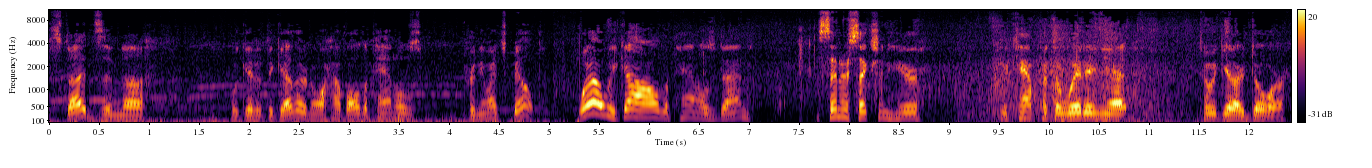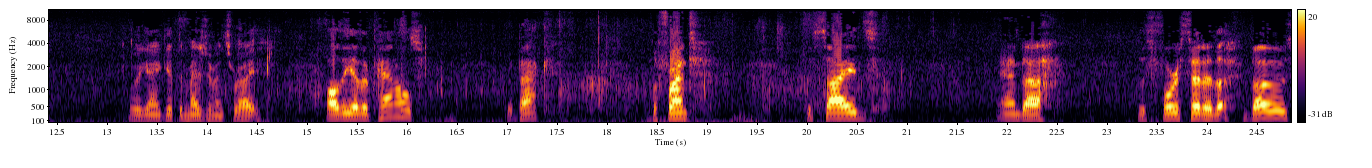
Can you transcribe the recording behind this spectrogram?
studs and uh, we'll get it together and we'll have all the panels pretty much built. Well, we got all the panels done. The center section here, we can't put the wood in yet till we get our door. We're gonna get the measurements right. All the other panels, the back, the front, the sides, and uh, there's four set of th those,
